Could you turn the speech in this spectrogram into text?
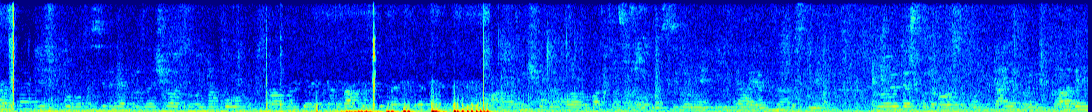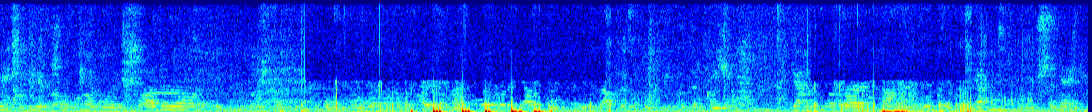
Насправді судове засідання призначалося в однакових обставинах для захисту та для потерпілого. Аналогічно не могла випадку судове засідання і я як захисник. Ну, я теж подавалося клопотання про відкладення, і е, воно було відкладено і точно сьогодні проводимо забезпечено е, явку і захисту і потерпілого. Я не вважаю в даному випадку наявність порушення і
